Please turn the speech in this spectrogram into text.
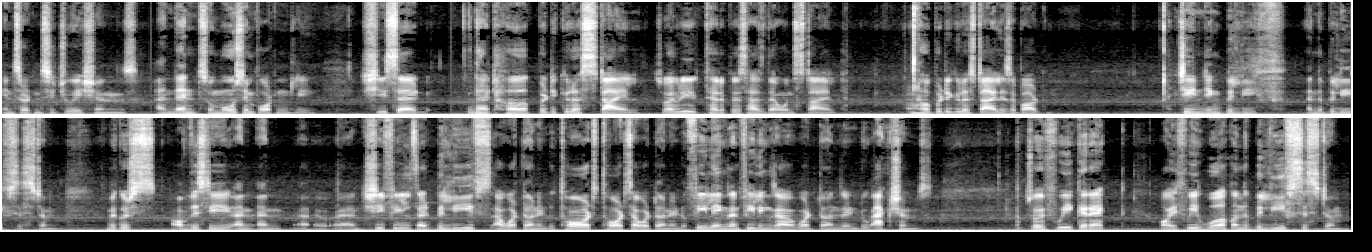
in certain situations. And then, so most importantly, she said that her particular style, so every therapist has their own style, her particular style is about changing belief and the belief system. Because obviously and and uh, and she feels that beliefs are what turn into thoughts thoughts are what turn into feelings and feelings are what turns into actions. So if we correct or if we work on the belief system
